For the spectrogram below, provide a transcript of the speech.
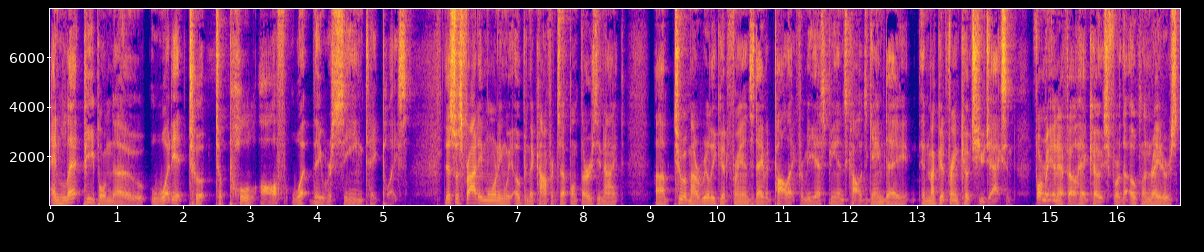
and let people know what it took to pull off what they were seeing take place. This was Friday morning. We opened the conference up on Thursday night. Uh, two of my really good friends, David Pollack from ESPN's College Game Day, and my good friend Coach Hue Jackson, former NFL head coach for the Oakland Raiders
